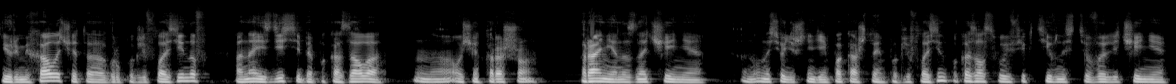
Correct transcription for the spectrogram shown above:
Юрий Михайлович, это группа глифлозинов, она и здесь себя показала очень хорошо. Ранее назначение, ну, на сегодняшний день пока что эмпоглифлозин показал свою эффективность в лечении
